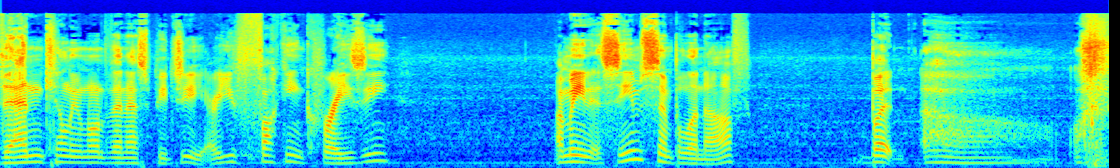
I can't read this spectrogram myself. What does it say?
then killing one with an SPG. Are you fucking crazy? I mean, it seems simple enough, but oh.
